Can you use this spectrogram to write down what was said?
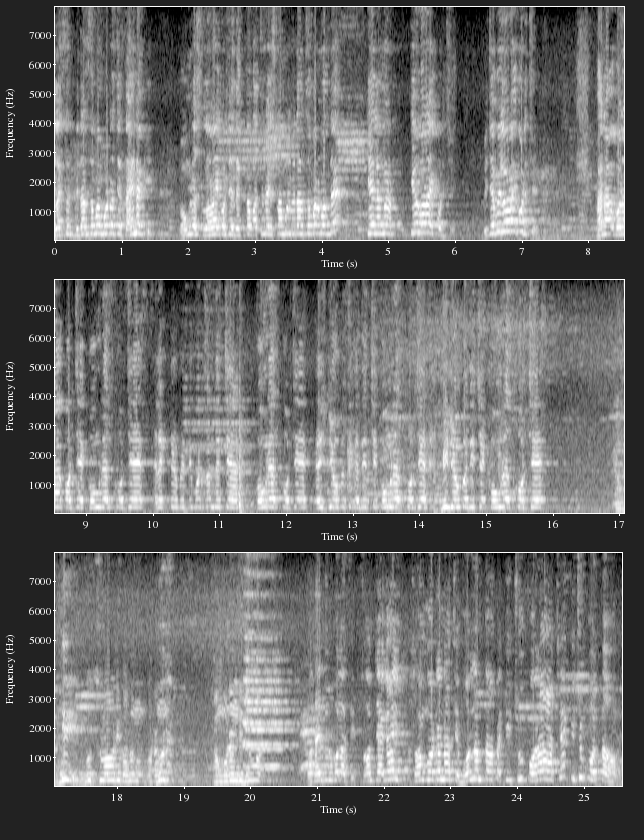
ইলেকশন বিধানসভা ভোট আছে তাই নাকি? কংগ্রেস লড়াই করছে দেখতে পাচ্ছি না ইসলামপুর বিধানসভার মধ্যে কে কে লড়াই করছে? বিজেপি লড়াই করছে। ঘোরা করছে কংগ্রেস করছে ইলেকট্রিক ডিপুটেশন দিচ্ছে কংগ্রেস করছে এসডি অফিসকে দিচ্ছে কংগ্রেস করছে বিডিওকে দিচ্ছে কংগ্রেস করছে। কি বুথ সভাপতি গঠন সংগঠন কি দুর্বল? কোথায় দুর্বল আছে? সব জায়গায় সংগঠন আছে। বললাম তো আপনার কিছু করা আছে কিছু করতে হবে।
